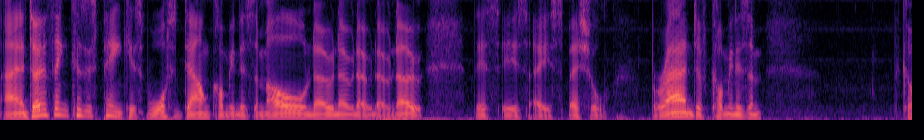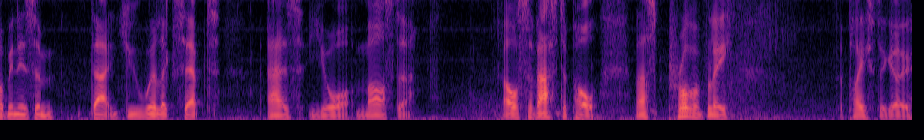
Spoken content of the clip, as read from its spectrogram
I don't think because it's pink it's watered down communism. Oh, no, no, no, no, no. This is a special brand of communism. The communism that you will accept as your master. Oh, Sevastopol. That's probably the place to go.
